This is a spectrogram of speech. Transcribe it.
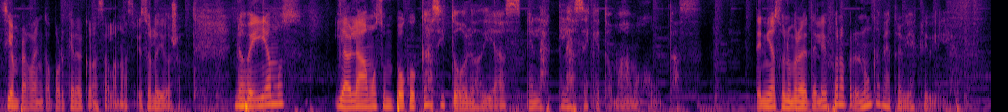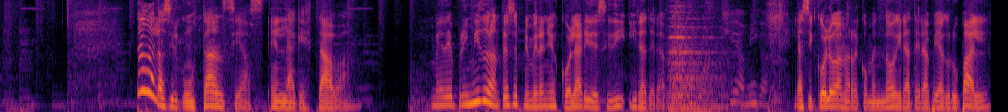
Siempre arranca por querer conocerla más, eso lo digo yo. Nos veíamos y hablábamos un poco casi todos los días en las clases que tomábamos juntas. Tenía su número de teléfono, pero nunca me atreví a escribirle. Dadas las circunstancias en las que estaba, me deprimí durante ese primer año escolar y decidí ir a terapia. ¿Por qué, amiga? La psicóloga me recomendó ir a terapia grupal,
